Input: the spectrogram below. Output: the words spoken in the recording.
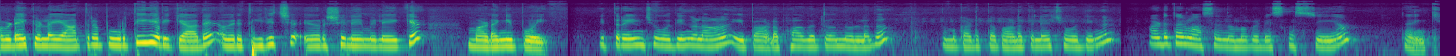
അവിടേക്കുള്ള യാത്ര പൂർത്തീകരിക്കാതെ അവർ തിരിച്ച് എർഷലേമിലേക്ക് മടങ്ങിപ്പോയി. ഇത്രയും ചോദ്യങ്ങളാണ് ഈ പാഠഭാഗത്തു നിന്നുള്ളത്. നമുക്ക് അടുത്ത പാഠത്തിലെ ചോദ്യങ്ങൾ അടുത്ത ക്ലാസ്സിൽ നമുക്ക് ഡിസ്കസ് ചെയ്യാം. താങ്ക്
